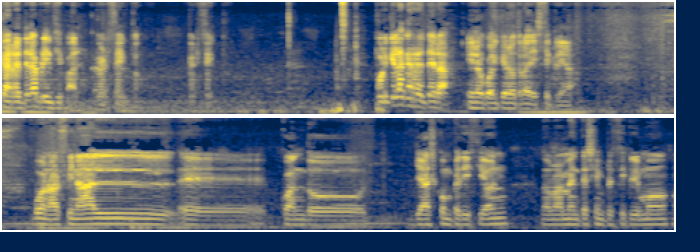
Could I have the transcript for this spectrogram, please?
Carretera principal. Perfecto. Perfecto. ¿Por qué la carretera y no cualquier otra disciplina? Bueno, al final, eh, cuando ya es competición, normalmente siempre el ciclismo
